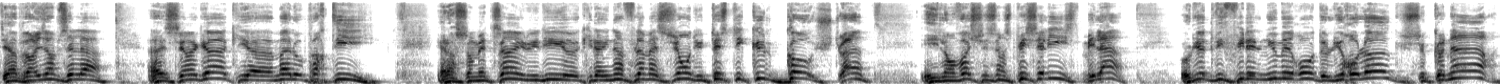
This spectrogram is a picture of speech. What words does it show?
Tiens, par exemple, celle-là. Euh, c'est un gars qui a mal au parti. Et alors son médecin, il lui dit euh, qu'il a une inflammation du testicule gauche, tu vois? Et il l'envoie chez un spécialiste. Mais là, au lieu de lui filer le numéro de l'urologue, ce connard,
